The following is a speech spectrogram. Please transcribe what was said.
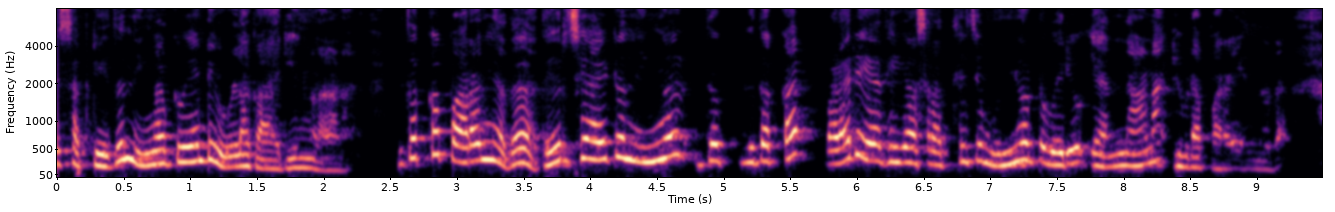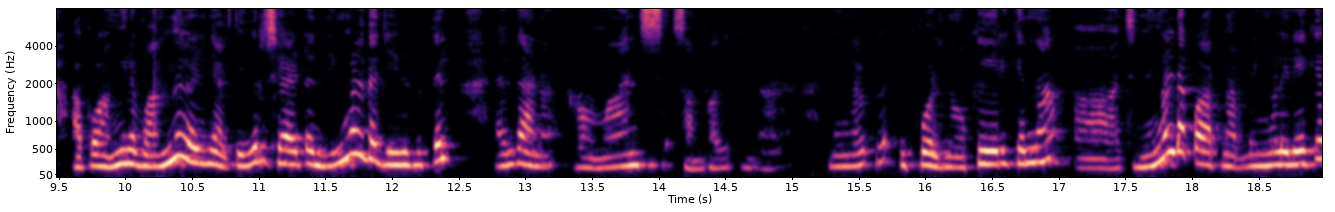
സബ് ചെയ്ത് നിങ്ങൾക്ക് വേണ്ടിയുള്ള കാര്യങ്ങളാണ്. ഇതൊക്കെ പറഞ്ഞത് തീർച്ചയായിട്ടും നിങ്ങൾ ഇത് ഇതൊക്കെ വളരെയധികം ശ്രദ്ധിച്ച് മുന്നോട്ട് വരൂ എന്നാണ് ഇവിടെ പറയുന്നത്. അപ്പോൾ അങ്ങനെ വന്നു കഴിഞ്ഞാൽ തീർച്ചയായിട്ടും നിങ്ങളുടെ ജീവിതത്തിൽ എന്താണ് റൊമാൻസ് സംഭവിക്കുന്നതാണ്. നിങ്ങൾക്ക് ഇപ്പോൾ നോക്കിയിരിക്കുന്ന നിങ്ങളുടെ പാർട്ട്ണർ നിങ്ങളിലേക്ക്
